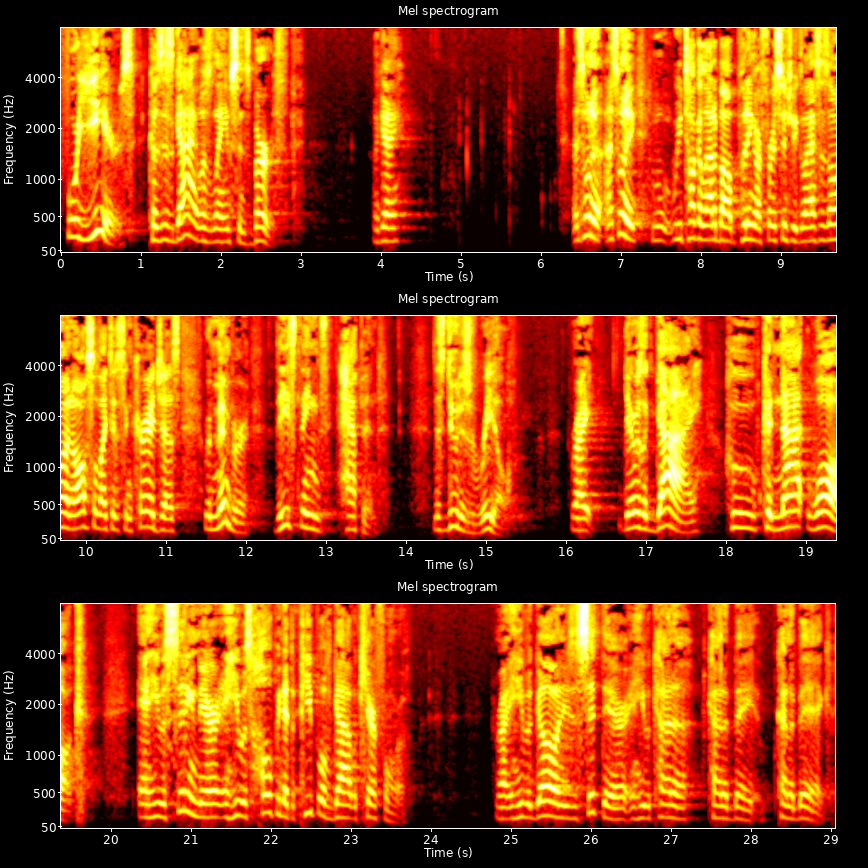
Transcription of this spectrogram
for years because this guy was lame since birth. Okay? I just want to, I just want to, we talk a lot about putting our first century glasses on. I also like to just encourage us, remember, these things happened. This dude is real, right? There was a guy who could not walk, and he was sitting there and he was hoping that the people of God would care for him. right? And he would go and he'd just sit there and he would kind of, kind of big. kind of beg.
